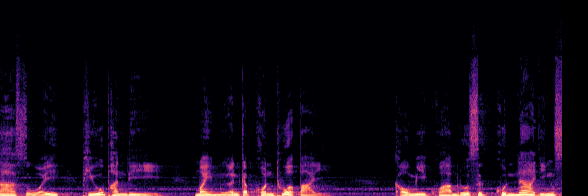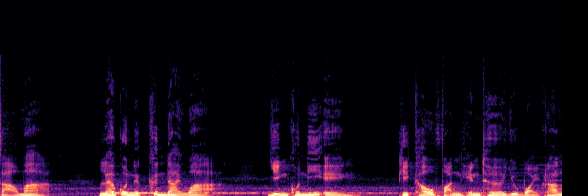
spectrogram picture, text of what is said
ตาสวย ผิวพรรณดี ไม่เหมือนกับคนทั่วไป เขามีความรู้สึกคุ้นหน้าหญิงสาวมาก แล้วก็นึกขึ้นได้ว่า หญิงคนนี้เอง ที่เขาฝันเห็นเธออยู่บ่อยครั้ง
